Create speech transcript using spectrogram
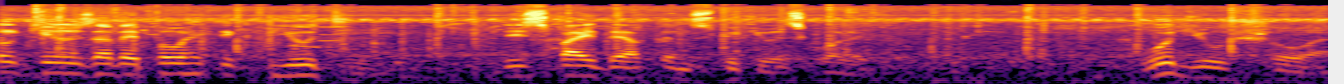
Your aerial kills have a poetic beauty, despite their conspicuous quality. Would you show us?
